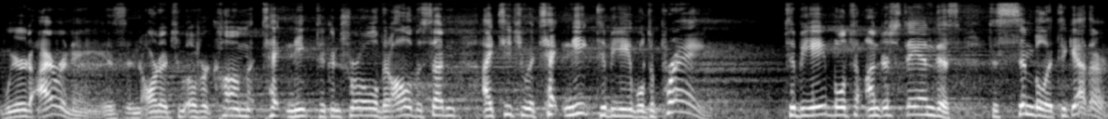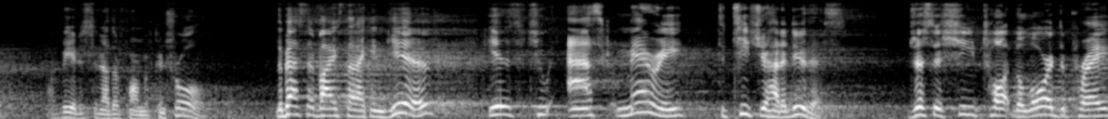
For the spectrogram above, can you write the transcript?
weird irony is in order to overcome technique to control that all of a sudden I teach you a technique to be able to pray, to be able to understand this, to symbol it together. Be just another form of control. The best advice that I can give is to ask Mary to teach you how to do this just as she taught the Lord to pray,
